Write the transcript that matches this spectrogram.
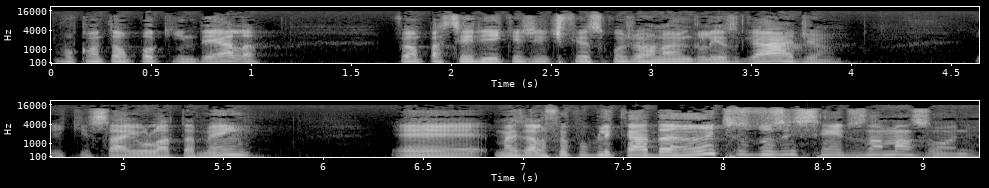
Vou contar um pouquinho dela. Foi uma parceria que a gente fez com o jornal inglês Guardian, e que saiu lá também. É, mas ela foi publicada antes dos incêndios na Amazônia.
